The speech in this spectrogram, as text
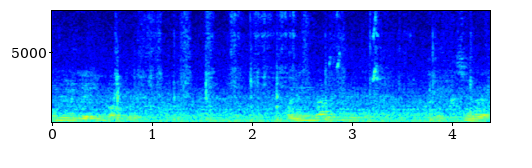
오늘 내일 받고 있어. 아닌가? 그 전에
